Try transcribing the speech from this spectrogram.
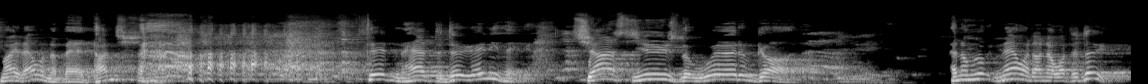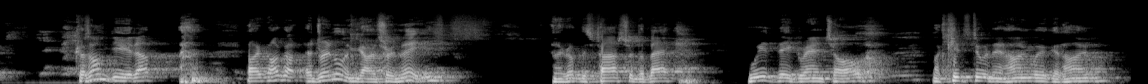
mate, that wasn't a bad punch. Didn't have to do anything. Just use the word of God. And I'm looking, now I don't know what to do. Because I'm geared up. like I've got adrenaline going through me. And I've got this pastor at the back with their grandchild. My kids doing their homework at home.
